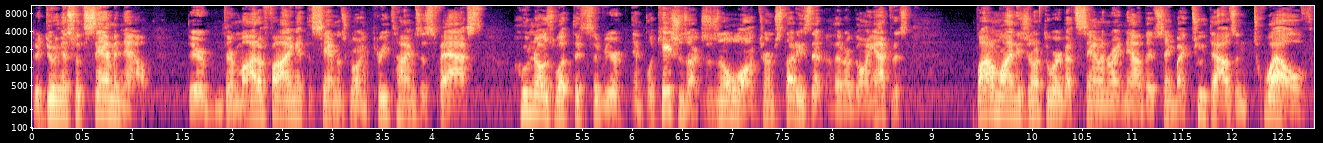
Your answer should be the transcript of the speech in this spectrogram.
They're doing this with salmon now. They're they're modifying it. The salmon's growing three times as fast who knows what the severe implications are because there's no long-term studies that, that are going after this. Bottom line is you don't have to worry about salmon right now. They're saying by 2012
